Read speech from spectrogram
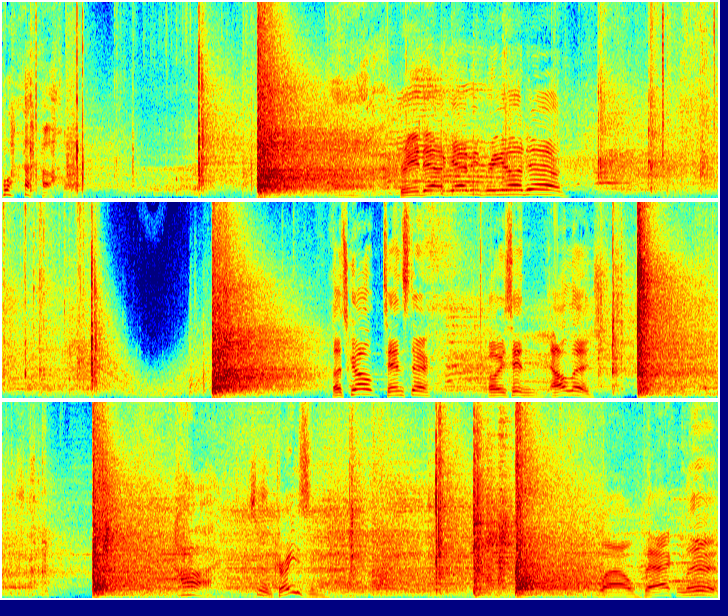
Wow. Bring it down, Gabby. Bring it on down. Let's go. 10 stair. Oh, he's hitting out ledge. Ah, this is crazy. Wow, back lip.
